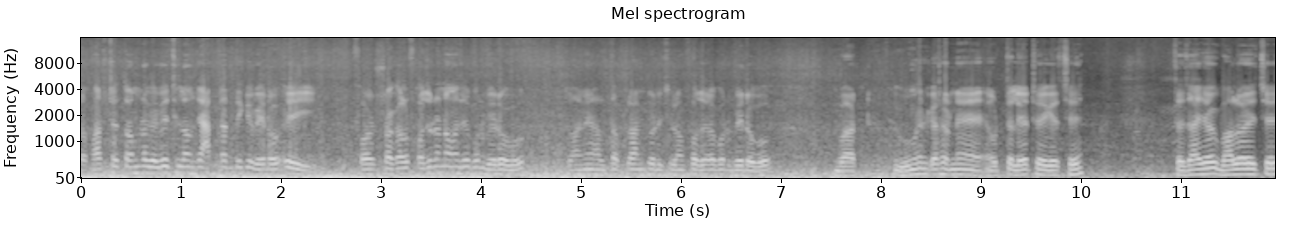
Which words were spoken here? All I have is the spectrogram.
তো ফার্স্টে তো আমরা ভেবেছিলাম যে আটটার দিকে বেরো, এই সকাল ফজর নামাজের পর বেরোবো। তো আমি হালকা প্ল্যান করেছিলাম ফজরের পর বেরোবো বাট ঘুমের কারণে উঠতে লেট হয়ে গেছে। তো যাই হোক, ভালো হয়েছে।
